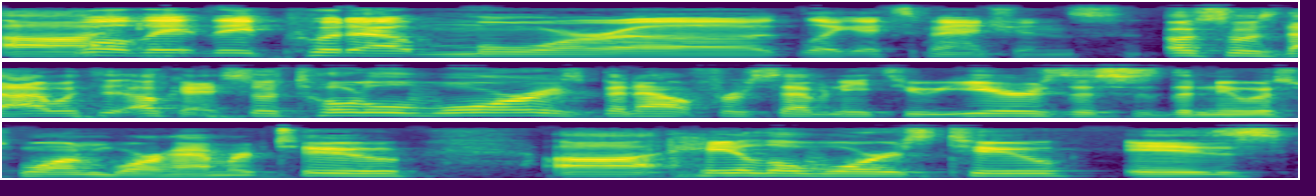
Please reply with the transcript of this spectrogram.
Uh, well, they, they put out more uh, like expansions. Oh, so is that with The, okay, so Total War has been out for 72 years. This is the newest one, Warhammer 2. Uh, Halo Wars 2 is.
